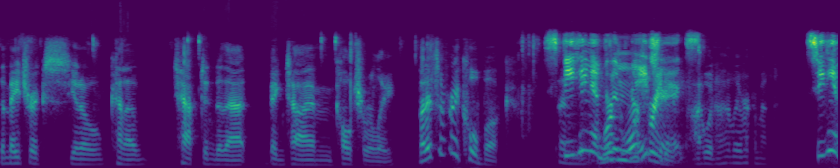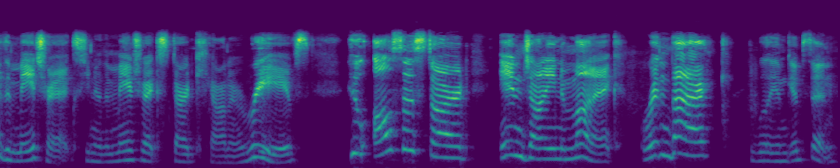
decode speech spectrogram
the Matrix, you know, kind of tapped into that big time culturally. But it's a very cool book. and Speaking of worth, the worth reading. Matrix, I would highly recommend. Speaking of the Matrix, you know, the Matrix starred Keanu Reeves, who also starred in Johnny Mnemonic, written by William Gibson.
